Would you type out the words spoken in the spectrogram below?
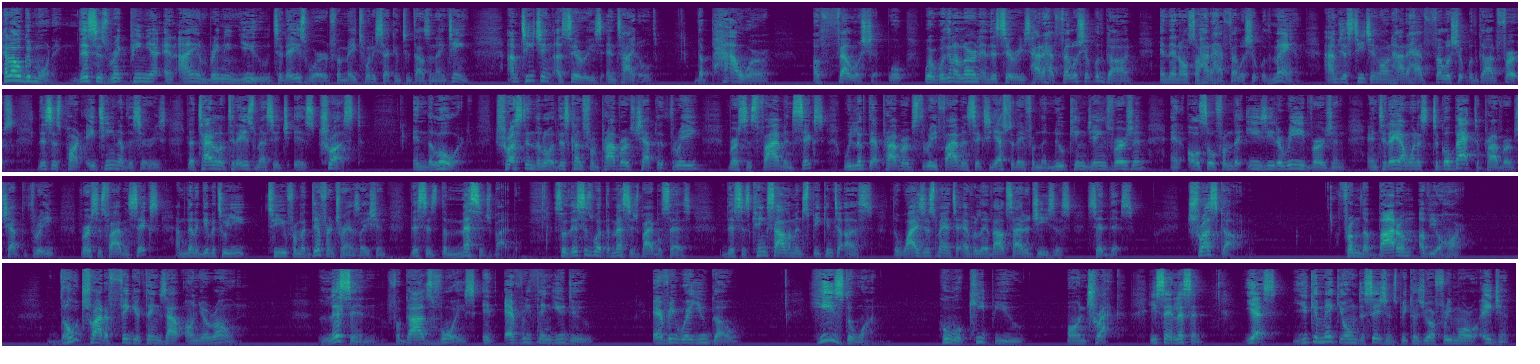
Hello, good morning. This is Rick Pina, and I am bringing you today's word for May 22nd, 2019. I'm teaching a series entitled The Power of Fellowship, well, where we're going to learn in this series how to have fellowship with God and then also how to have fellowship with man. I'm just teaching on how to have fellowship with God first. This is part 18 of the series. The title of today's message is Trust in the Lord. Trust in the Lord. This comes from Proverbs chapter 3 verses 5 and 6. We looked at Proverbs 3, 5, and 6 yesterday from the New King James Version and also from the easy to read version. And today I want us to go back to Proverbs chapter 3, verses 5 and 6. I'm going to give it to you to you from a different translation. This is the Message Bible. So this is what the Message Bible says. This is King Solomon speaking to us. The wisest man to ever live outside of Jesus said this. Trust God from the bottom of your heart don't try to figure things out on your own. Listen for God's voice in everything you do, everywhere you go. He's the one who will keep you on track. He's saying, listen, yes, you can make your own decisions because you're a free moral agent,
